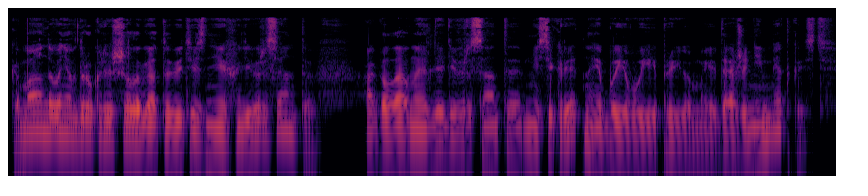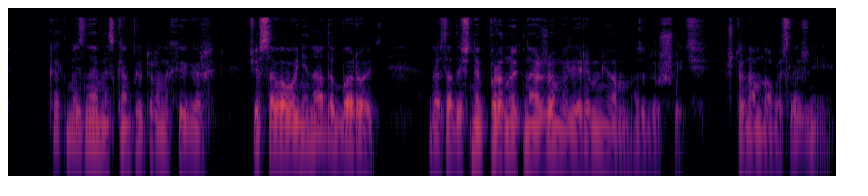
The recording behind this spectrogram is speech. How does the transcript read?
Командование вдруг решило готовить из них диверсантов, а главное для диверсанта не секретные боевые приемы и даже не меткость. Как мы знаем из компьютерных игр, Часового не надо бороть, достаточно пырнуть ножом или ремнем задушить, что намного сложнее.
